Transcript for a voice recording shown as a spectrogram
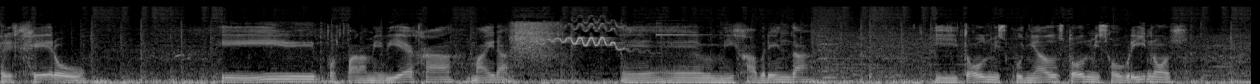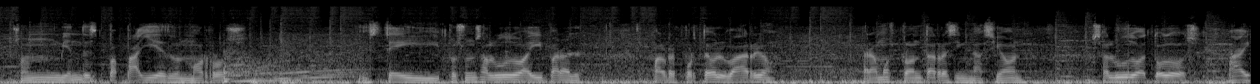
el Jero. Y pues para mi vieja, Mayra, eh, mi hija Brenda y todos mis cuñados, todos mis sobrinos. Son bien despapalles los morros. Este, y pues un saludo ahí para el, para el reportero del barrio. Esperamos pronta resignación. Saludo a todos. Bye.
